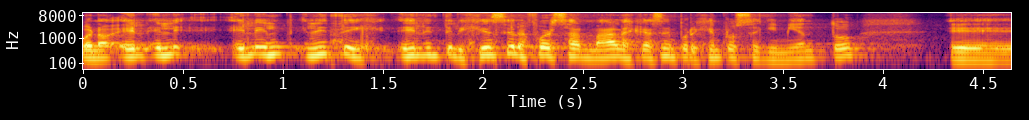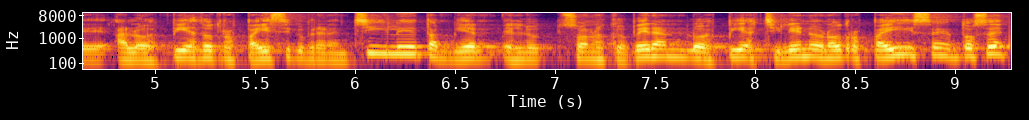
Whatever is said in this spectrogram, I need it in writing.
Bueno, es la inteligencia de las Fuerzas Armadas las que hacen, por ejemplo, seguimiento eh, a los espías de otros países que operan en Chile, también son los que operan los espías chilenos en otros países. Entonces,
